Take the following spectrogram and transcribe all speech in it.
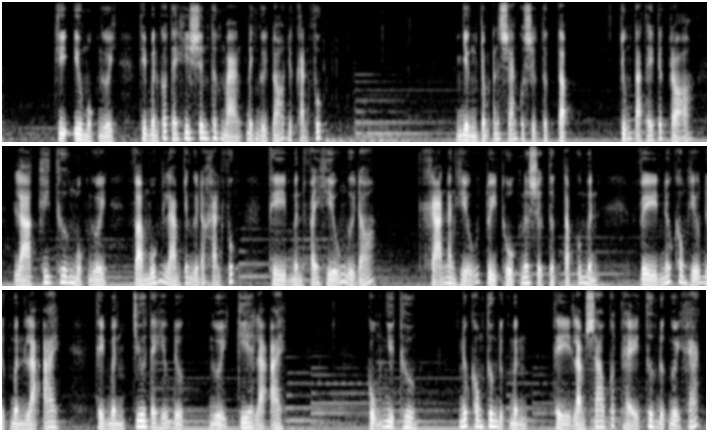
Khi yêu một người thì mình có thể hy sinh thân mạng để người đó được hạnh phúc. Nhưng trong ánh sáng của sự thực tập, chúng ta thấy rất rõ là khi thương một người và muốn làm cho người đó hạnh phúc thì mình phải hiểu người đó. Khả năng hiểu tùy thuộc nơi sự thực tập của mình vì nếu không hiểu được mình là ai thì mình chưa thể hiểu được người kia là ai. Cũng như thương, nếu không thương được mình thì làm sao có thể thương được người khác?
